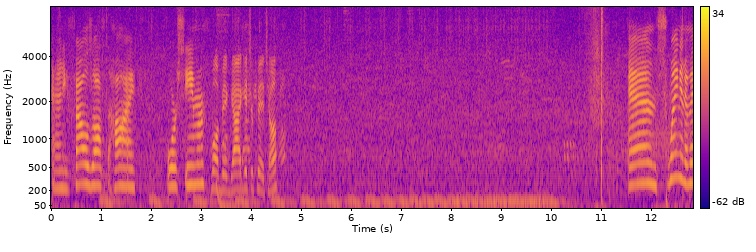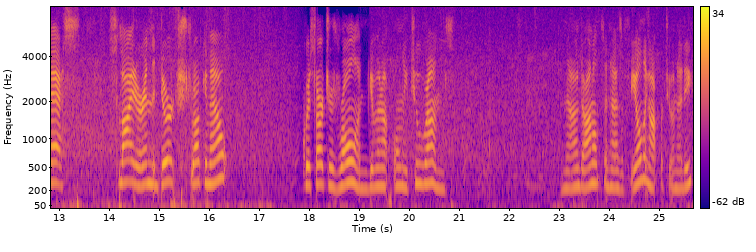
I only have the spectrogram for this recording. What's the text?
And he fouls off the high four seamer. Come on, big guy, get your pitch, huh? And swing and a miss. Slider in the dirt struck him out. Chris Archer's rolling, giving up only two runs. Now Donaldson has a fielding opportunity.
